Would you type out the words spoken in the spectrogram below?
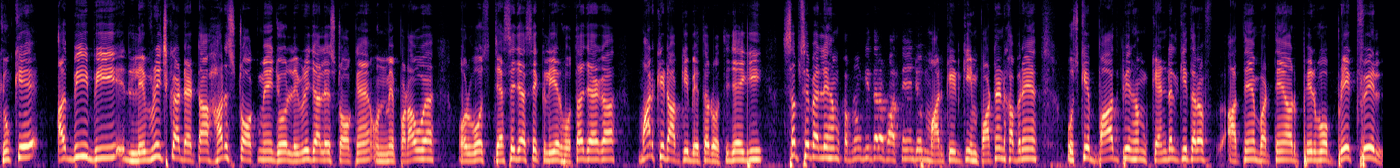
क्योंकि अभी भी लेवरेज का डाटा हर स्टॉक में, जो लेवरेज वाले स्टॉक हैं, उनमें पड़ा हुआ है और वो जैसे जैसे क्लियर होता जाएगा मार्केट आपकी बेहतर होती जाएगी। सबसे पहले हम खबरों की तरफ़ आते हैं, जो मार्केट की इंपॉर्टेंट खबरें हैं। उसके बाद फिर हम कैंडल की तरफ़ आते हैं, बढ़ते हैं और फिर वो ब्रेक फेल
